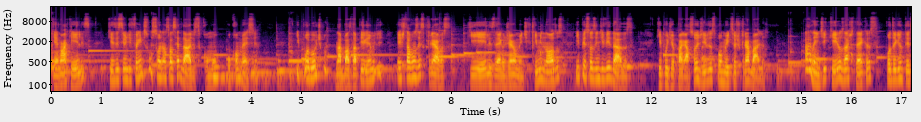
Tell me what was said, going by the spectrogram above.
que eram aqueles que existiam diferentes funções nas sociedades, como o comércio. E por último, na base da pirâmide, estavam os escravos, que eles eram geralmente criminosos e pessoas endividadas, que podiam pagar suas dívidas por meio de seus trabalhos. Além de que os astecas poderiam ter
